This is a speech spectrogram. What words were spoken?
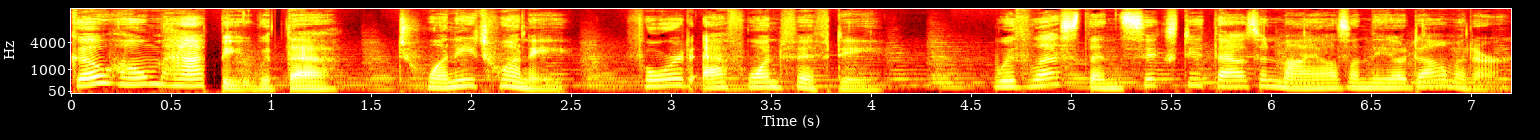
Go home happy with the 2020 Ford F-150. With less than 60,000 miles on the odometer,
